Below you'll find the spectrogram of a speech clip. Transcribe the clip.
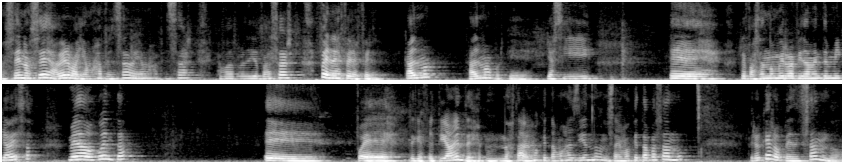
no sé, no sé. A ver, vayamos a pensar, vayamos a pensar. ¿Qué puede podido pasar? Esperen, esperen, esperen. Calma, calma, porque ya así, eh, repasando muy rápidamente en mi cabeza, me he dado cuenta eh, pues de que efectivamente no sabemos qué estamos haciendo, no sabemos qué está pasando, pero claro, pensando,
